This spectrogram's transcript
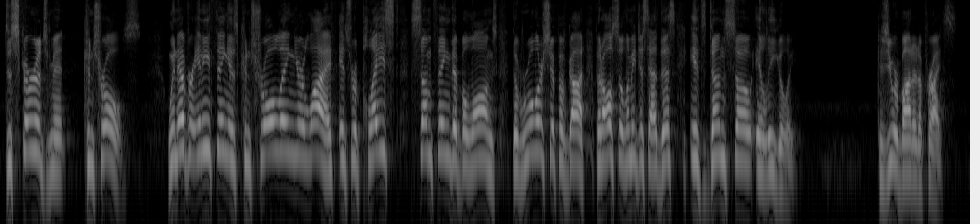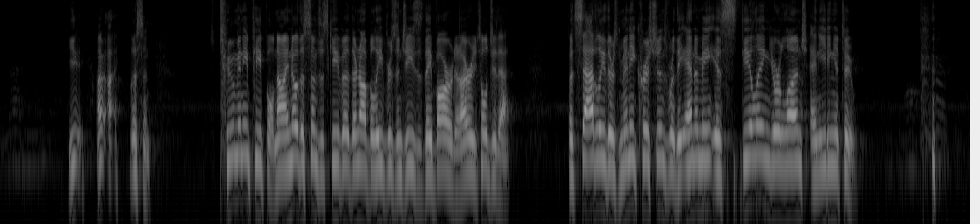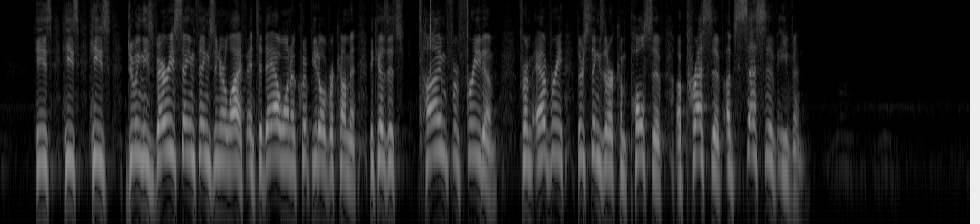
Discouragement controls. Whenever anything is controlling your life, it's replaced something that belongs, the rulership of God. But also, let me just add this it's done so illegally because you were bought at a price. You, I, I, listen, too many people. Now, I know the sons of Sceva, they're not believers in Jesus. They borrowed it. I already told you that. But sadly, there's many Christians where the enemy is stealing your lunch and eating it too. he's, he's, he's doing these very same things in your life. And today I want to equip you to overcome it because it's time for freedom from every, there's things that are compulsive, oppressive, obsessive, even.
